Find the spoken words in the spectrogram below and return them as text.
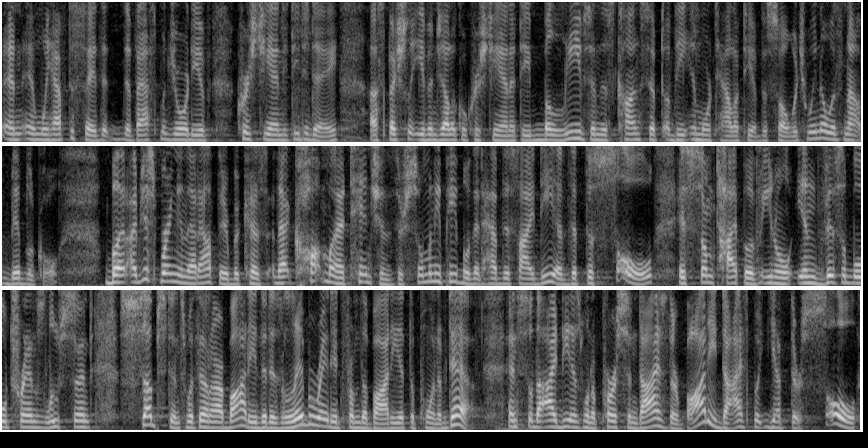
and, and we have to say that the vast majority of Christianity today, especially evangelical Christianity, believes in this concept of the immortality of the soul, which we know is not biblical. But I'm just bringing that out there because that caught my attention that there's so many people that have this idea that the soul is some type of, you know, invisible, translucent substance within our body that is liberated from the body at the point of death. And so the idea is when a person dies, their body dies, but yet their soul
